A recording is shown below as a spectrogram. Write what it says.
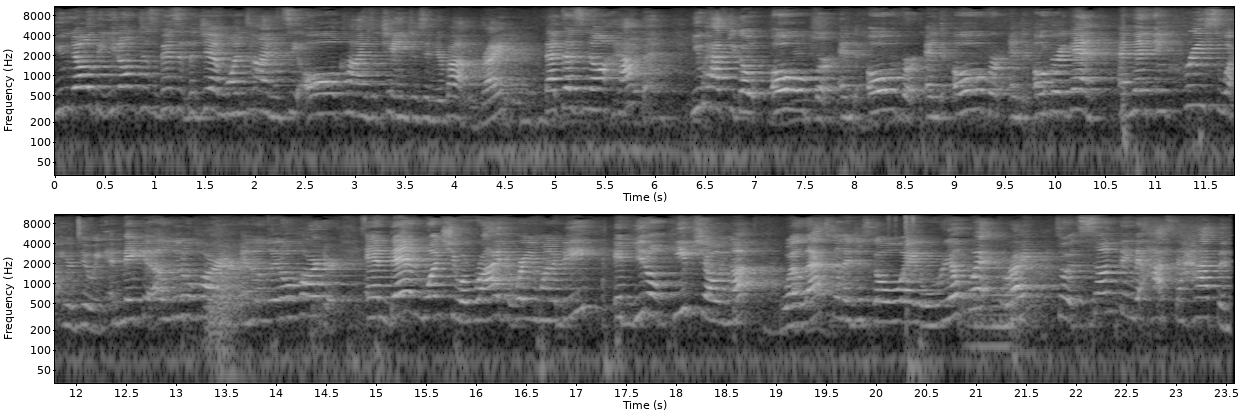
you know that you don't just visit the gym one time and see all kinds of changes in your body, right? That does not happen. You have to go over and over and over and over again and then increase what you're doing and make it a little harder and a little harder. And then once you arrive at where you want to be, if you don't keep showing up, well, that's going to just go away real quick, mm-hmm. right? So it's something that has to happen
